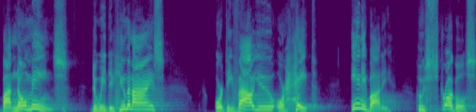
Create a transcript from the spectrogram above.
by no means do we dehumanize or devalue or hate anybody who struggles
